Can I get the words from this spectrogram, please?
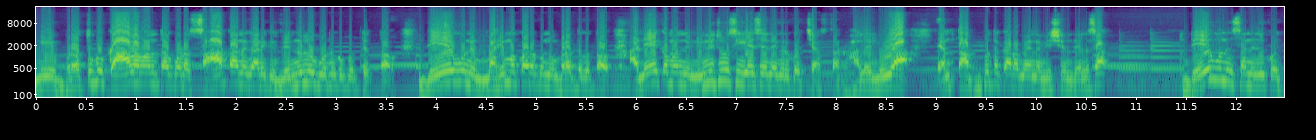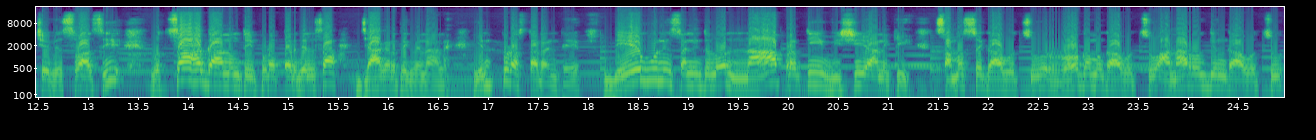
నీ బ్రతుకు కాలం అంతా కూడా సాతాను గారికి వెన్నులు వణుకు పుట్టిస్తావు దేవుని మహిమ కొరకు నువ్వు బ్రతుకుతావు. అనేక మంది నిన్ను చూసి ఏసే దగ్గరికి వచ్చేస్తారు. హలే ఎంత అద్భుతకరమైన విషయం తెలుసా? దేవుని సన్నిధికి వచ్చే విశ్వాసి ఉత్సాహగానంతో ఎప్పుడు వస్తాడు తెలుసా? జాగ్రత్తగా వినాలి. ఎప్పుడు వస్తాడంటే దేవుని సన్నిధిలో నా ప్రతి విషయానికి సమస్య కావచ్చు రోగము కావచ్చు అనారోగ్యం కావచ్చు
